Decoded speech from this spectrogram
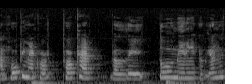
I'm hoping my podcast will raise so many awareness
